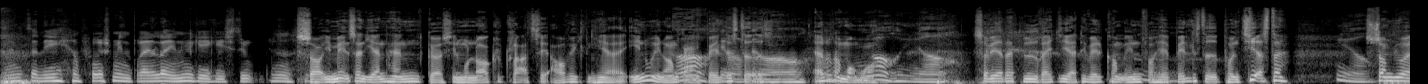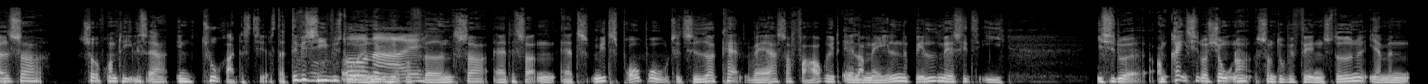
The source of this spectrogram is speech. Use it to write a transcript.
glemte lige at pusse mine briller, inden vi gik i studiet. så imens han Jan han gør sin monokkel klar til afvikling her af endnu en omgang Åh, Bæltestedet. ja. Er du der, mormor? Oh, ja. Så vil jeg da byde rigtig hjertelig velkommen indenfor her i Bæltestedet på en tirsdag, ja. som jo altså så fremdeles er en to-rettes tirsdag. Det vil sige, hvis du Åh, er ny her på fladen, så er det sådan, at mit sprogbrug til tider kan være så farverigt eller malende billedmæssigt i, i situa- omkring situationer, som du vil finde stødende. Jamen,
